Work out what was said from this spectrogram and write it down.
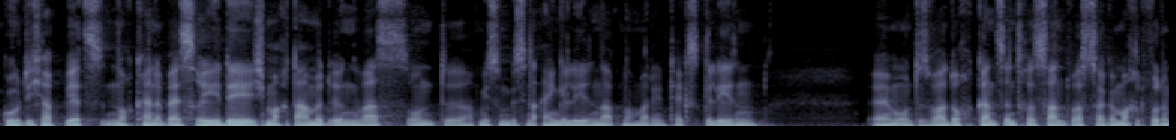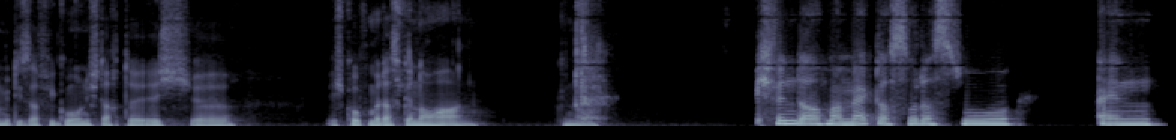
Gut, ich habe jetzt noch keine bessere Idee. Ich mache damit irgendwas und äh, habe mich so ein bisschen eingelesen, habe nochmal den Text gelesen. Ähm, und es war doch ganz interessant, was da gemacht wurde mit dieser Figur. Und ich dachte, ich, äh, ich gucke mir das genauer an. Genau. Ich finde auch, man merkt auch so, dass du ein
